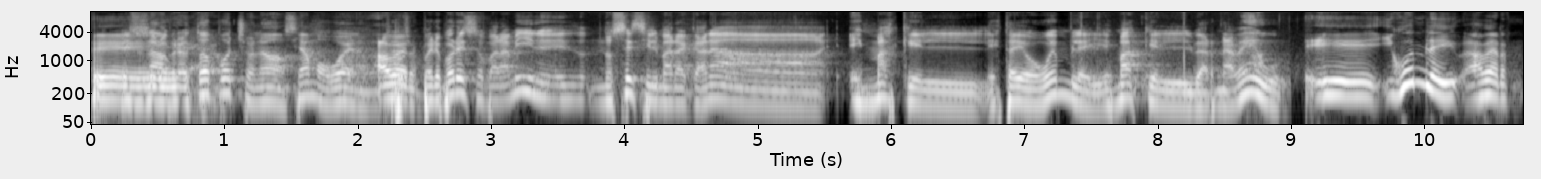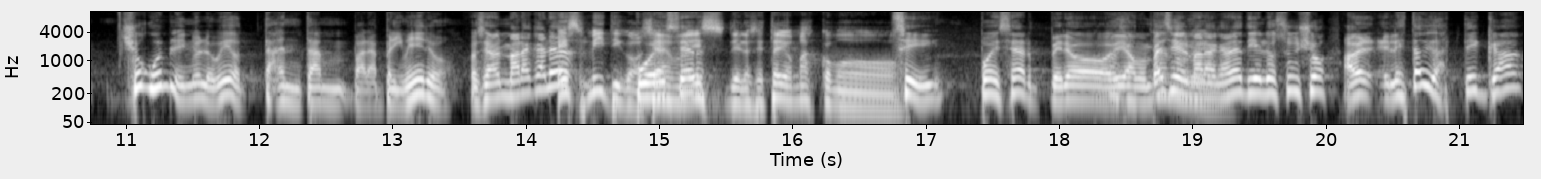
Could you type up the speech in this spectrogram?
Eh, No, pero top 8 no, seamos buenos. a ver, Pero por eso, para mí, no sé si el Maracaná es más que el estadio Wembley, es más que el Bernabéu. eh, y Wembley, a ver, yo Wembley no lo veo tan, tan para primero. O sea, el Maracaná. Es mítico, o puede sea, ser. es de los estadios más como... Sí, puede ser, pero digamos, me parece que el Maracaná tiene lo suyo. A ver, el Estadio Azteca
